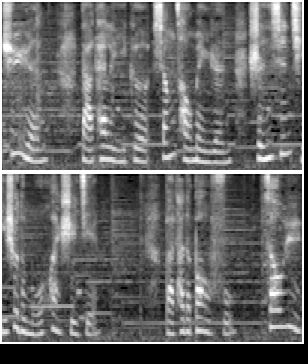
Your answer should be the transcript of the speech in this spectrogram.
屈原打开了一个香草美人、神仙奇兽的魔幻世界，把他的抱负、遭遇、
